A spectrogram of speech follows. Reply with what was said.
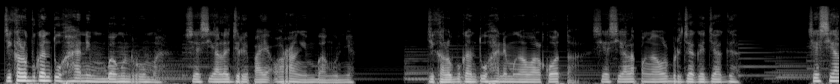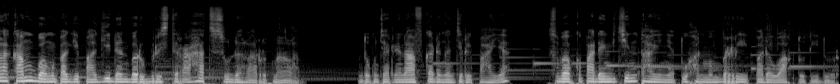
Jikalau bukan Tuhan yang membangun rumah, sia-sialah jeripaya orang yang membangunnya. Jikalau bukan Tuhan yang mengawal kota, sia-sialah pengawal berjaga-jaga. Sia-sialah kamu bangun pagi-pagi dan baru beristirahat sesudah larut malam. Untuk mencari nafkah dengan jeripaya, sebab kepada yang dicintainya Tuhan memberi pada waktu tidur.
